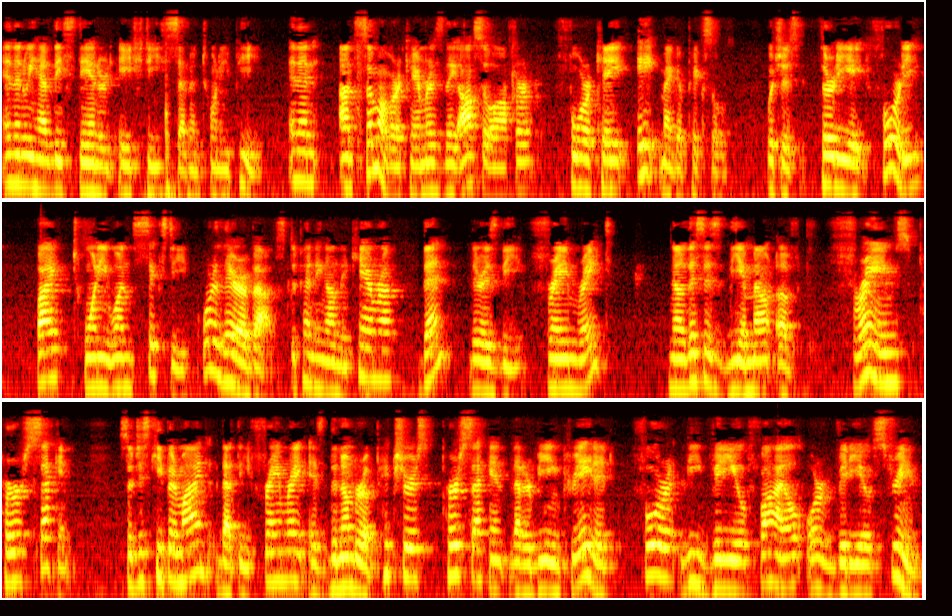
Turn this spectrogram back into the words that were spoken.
and then we have the standard HD 720p. And then on some of our cameras, they also offer 4K 8 megapixels, which is 3840 by 2160, or thereabouts, depending on the camera. Then there is the frame rate. Now this is the amount of frames per second. So just keep in mind that the frame rate is the number of pictures per second that are being created for the video file or video stream.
